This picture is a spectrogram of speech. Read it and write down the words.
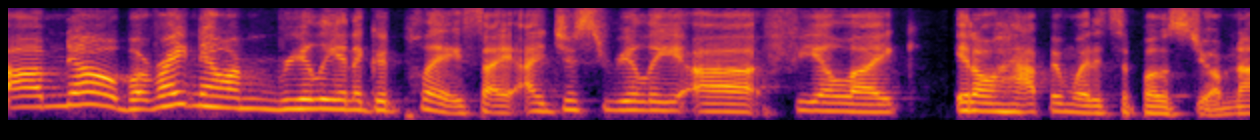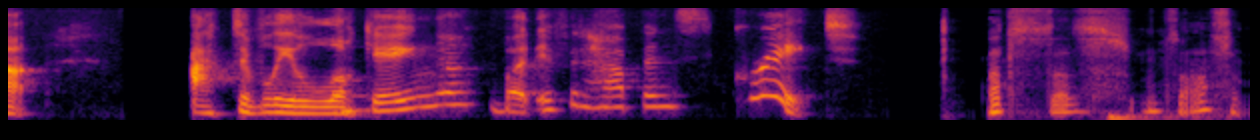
um no, but right now I'm really in a good place. I, I just really uh feel like it'll happen when it's supposed to. I'm not actively looking, but if it happens, great. That's that's that's awesome.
